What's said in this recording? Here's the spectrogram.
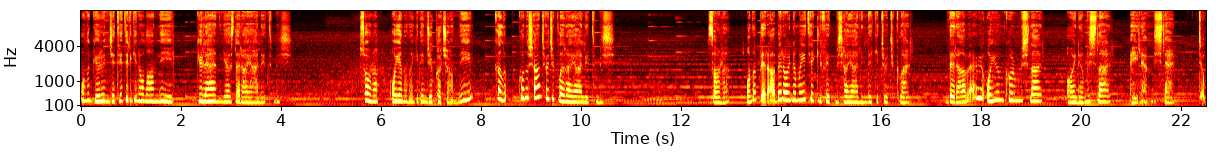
Onu görünce tedirgin olan değil, gülen gözler hayal etmiş. Sonra o yanına gidince kaçan değil, kalıp konuşan çocuklar hayal etmiş. Sonra ona beraber oynamayı teklif etmiş hayalindeki çocuklar. Beraber bir oyun kurmuşlar, oynamışlar, eğlenmişler. Çok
